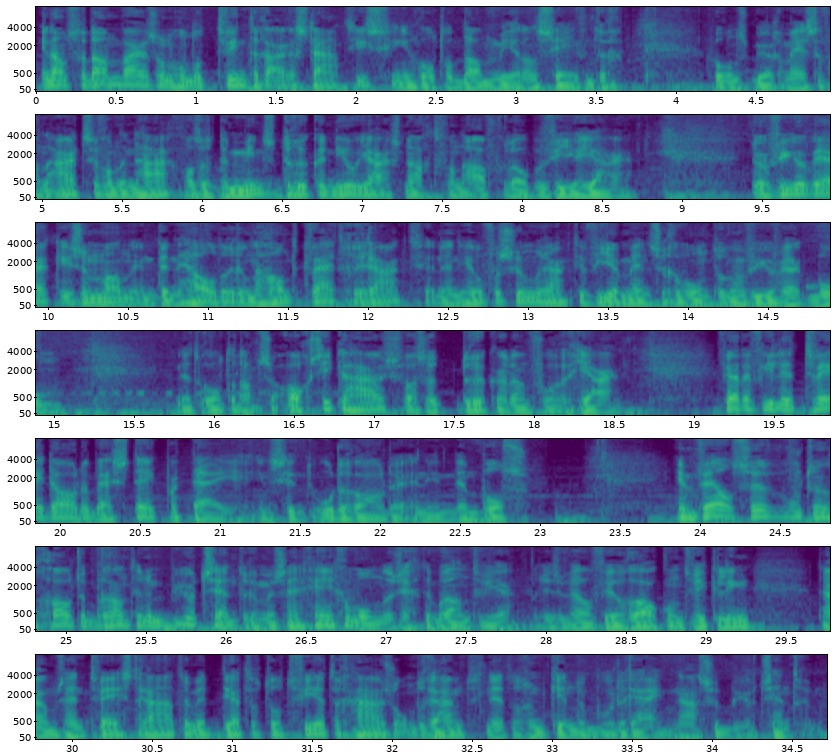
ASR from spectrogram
In Amsterdam waren zo'n 120 arrestaties, in Rotterdam meer dan 70. Volgens burgemeester Van Aartsen van Den Haag was het de minst drukke nieuwjaarsnacht van de afgelopen vier jaar. Door vuurwerk is een man in Den Helder een hand kwijtgeraakt... en in Hilversum raakten vier mensen gewond door een vuurwerkbom. In het Rotterdamse Oogziekenhuis was het drukker dan vorig jaar. Verder vielen twee doden bij steekpartijen in Sint-Oederode en in Den Bosch. In Velsen woedt een grote brand in een buurtcentrum. Er zijn geen gewonden, zegt de brandweer. Er is wel veel rookontwikkeling. Daarom zijn twee straten met 30 tot 40 huizen ontruimd... net als een kinderboerderij naast het buurtcentrum.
